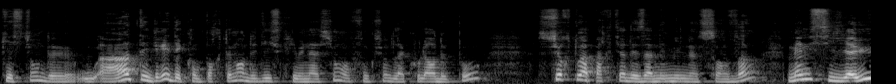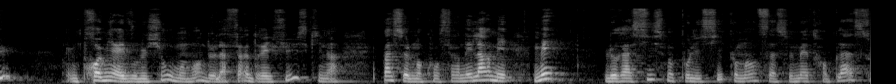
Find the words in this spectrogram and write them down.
question de, ou a intégré des comportements de discrimination en fonction de la couleur de peau, surtout à partir des années 1920, même s'il y a eu une première évolution au moment de l'affaire Dreyfus, qui n'a pas seulement concerné l'armée, mais le racisme policier commence à se mettre en place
